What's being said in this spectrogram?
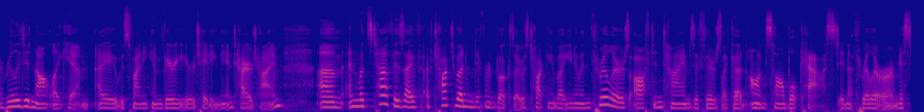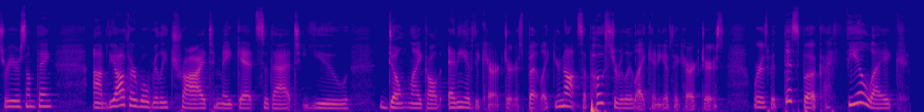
I really did not like him. I was finding him very irritating the entire time. Um, and what's tough is I've, I've talked about in different books, I was talking about, you know, in thrillers, oftentimes if there's like an ensemble cast in a thriller or a mystery or something, um, the author will really try to make it so that you don't like all any of the characters, but like you're not supposed to really like any of the characters. Whereas with this book, I feel like,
